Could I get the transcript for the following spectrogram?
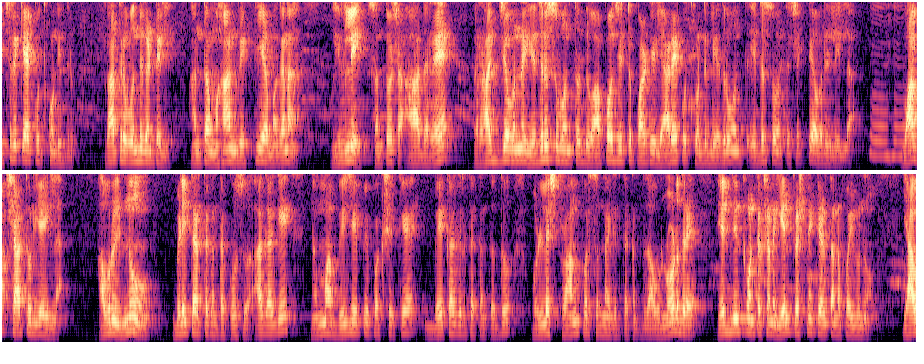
ಎಚ್ಚರಿಕೆಯಾಗಿ ಕೂತ್ಕೊಂಡಿದ್ರು. ರಾತ್ರಿ ಒಂದು ಗಂಟೆಯಲ್ಲಿ ಅಂಥ ಮಹಾನ್ ವ್ಯಕ್ತಿಯ ಮಗನ ಇರಲಿ ಸಂತೋಷ. ಆದರೆ ರಾಜ್ಯವನ್ನು ಎದುರಿಸುವಂಥದ್ದು ಆಪೋಸಿಟ್ ಪಾರ್ಟಿಯಲ್ಲಿ ಯಾರೇ ಕೂತ್ಕೊಂಡಿರಲಿ ಎದುರುವಂಥ ಎದುರಿಸುವಂಥ ಶಕ್ತಿ ಅವರಲ್ಲಿಲ್ಲ. ವಾಕ್ ಚಾತುರ್ಯ ಇಲ್ಲ. ಅವರು ಇನ್ನೂ ಬೆಳೀತಾ ಇರ್ತಕ್ಕಂಥ ಕೂಸು. ಹಾಗಾಗಿ ನಮ್ಮ ಬಿ ಜೆ ಪಿ ಪಕ್ಷಕ್ಕೆ ಬೇಕಾಗಿರ್ತಕ್ಕಂಥದ್ದು ಒಳ್ಳೆ ಸ್ಟ್ರಾಂಗ್ ಪರ್ಸನ್ ಆಗಿರ್ತಕ್ಕಂಥದ್ದು. ಅವ್ರು ನೋಡಿದ್ರೆ ಎದ್ದು ನಿಂತ್ಕೊಂಡ ತಕ್ಷಣ ಏನು ಪ್ರಶ್ನೆ ಕೇಳ್ತಾನಪ್ಪ ಇವನು? ಯಾವ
